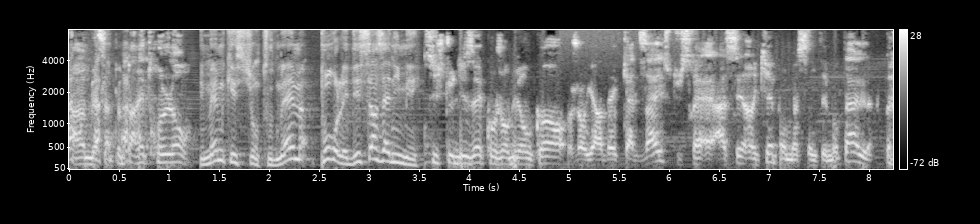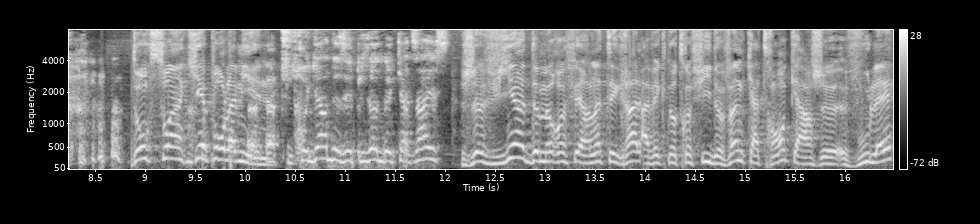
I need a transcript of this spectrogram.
Ah mais ça peut paraître lent. Et même question tout de même pour les dessins animés. Si je te disais qu'aujourd'hui encore je regardais Cat's Eyes, tu serais assez inquiet pour ma santé mentale. Donc sois inquiet pour la mienne. tu te regardes des épisodes de Cat's Eyes? Je viens de me refaire l'intégrale avec notre fille de 24 ans car je voulais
